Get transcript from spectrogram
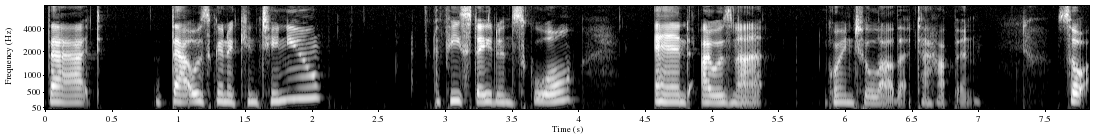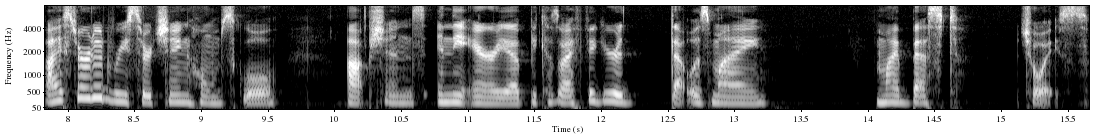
that that was going to continue if he stayed in school, and I was not going to allow that to happen. So I started researching homeschool options in the area because I figured that was my my best choice.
